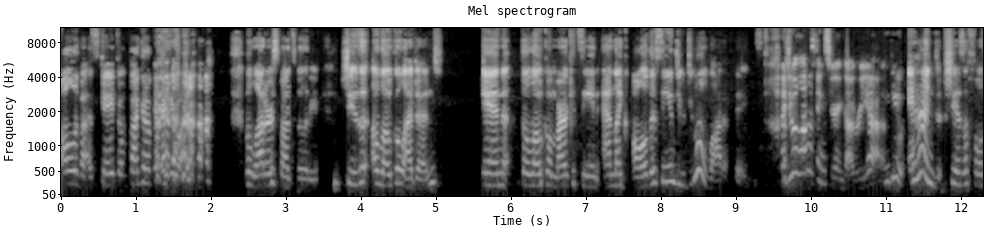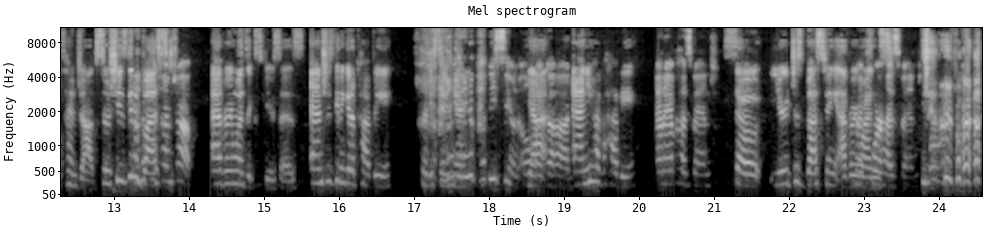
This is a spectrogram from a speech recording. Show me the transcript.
all of us, okay? Don't fuck it up for anyone. a lot of responsibility. She's a local legend in the local market scene and like all the scenes you do a lot of things. I do a lot of things here in calgary yeah. You do and she has a full-time job. So she's gonna bust job. everyone's excuses. And she's gonna get a puppy pretty soon I'm here. getting a puppy soon. Oh yeah. my god. and you have a hubby. And i have a husband. So you're just busting everyone's my poor husband.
